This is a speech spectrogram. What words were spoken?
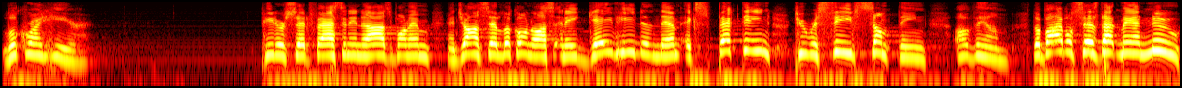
Look right here. Peter said, fastening his eyes upon him, and John said, Look on us. And he gave heed to them, expecting to receive something of them. The Bible says that man knew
